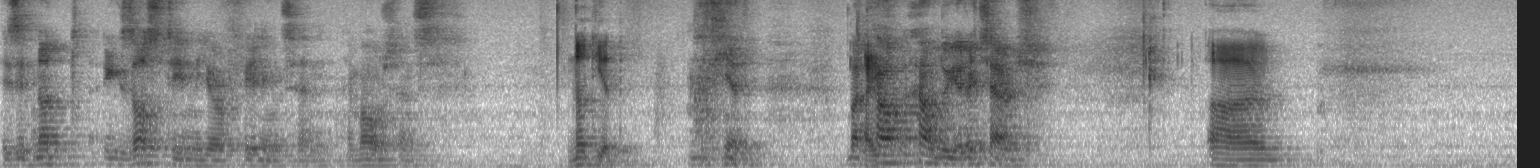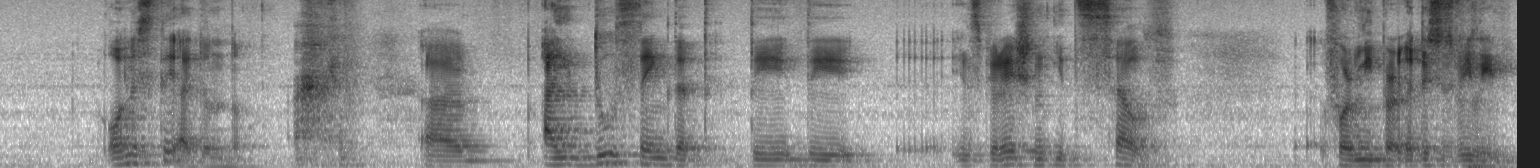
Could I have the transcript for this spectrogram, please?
Is it not exhausting your feelings and emotions? Not yet. Not yet. But I- how, how do you recharge? Uh, honestly, I don't know. Uh, I do think that the the inspiration itself, for me, this is really,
